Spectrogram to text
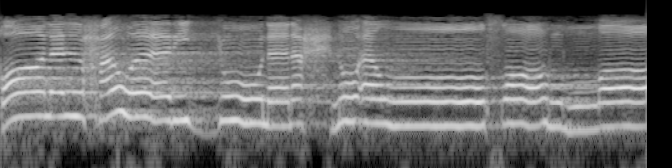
قال الحواريون نحن أنصار الله.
